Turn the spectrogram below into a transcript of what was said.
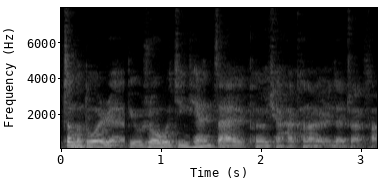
这么多人，比如说我今天在朋友圈还看到有人在转发，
